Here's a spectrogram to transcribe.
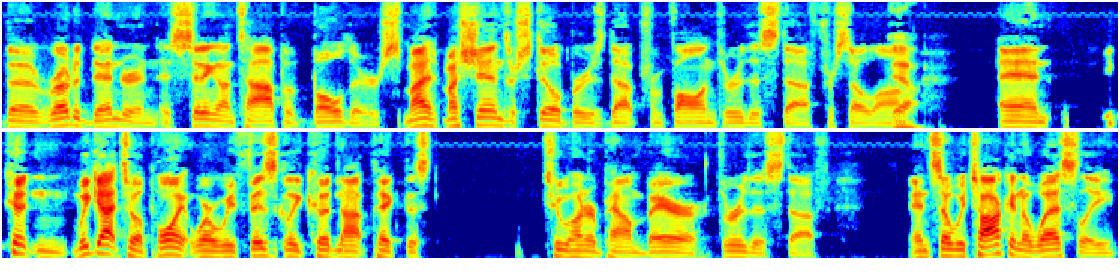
the rhododendron is sitting on top of boulders. My my shins are still bruised up from falling through this stuff for so long. Yeah. And we couldn't. We got to a point where we physically could not pick this 200 pound bear through this stuff. And so we talking to Wesley,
